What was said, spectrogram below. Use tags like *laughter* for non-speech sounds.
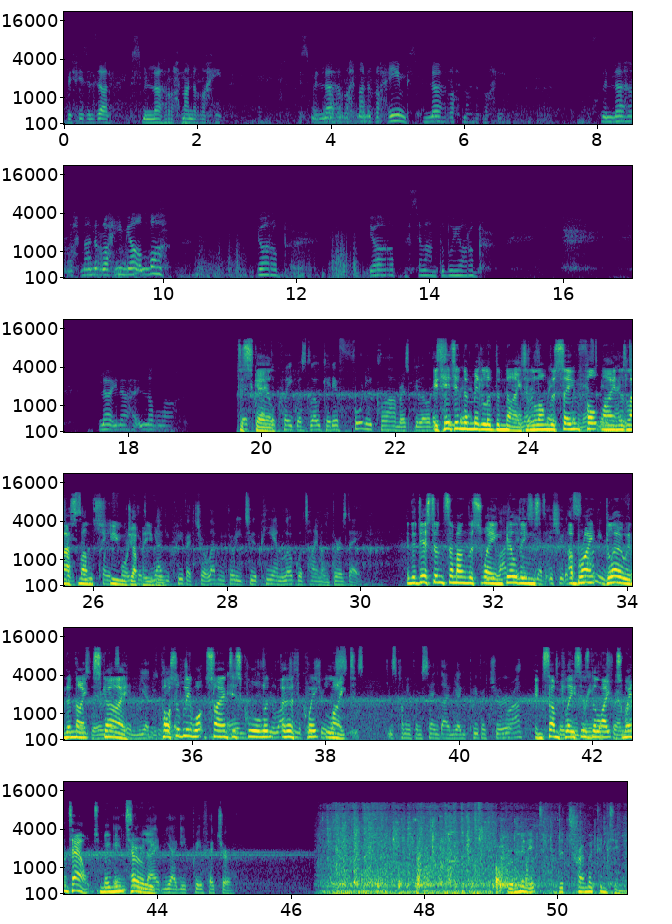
ربي في زلزال. بسم الله الرحمن الرحيم. بسم الله الرحمن الرحيم. بسم الله الرحمن الرحيم. بسم الله الرحمن الرحيم. يا الله. يا رب. يا رب. السماء تضوي يا رب. لا إله إلا الله. To scale. The quake was located 40 kilometers below the It hit in the middle of the night and along the same fault line as last month's huge upheaval. Miyagi Prefecture 11:32 p.m. local time on Thursday. In the distance among the swaying buildings, a bright glow in the the night sky, possibly what scientists call an you're watching the earthquake light. is- coming from Sendai Miyagi Prefecture. In some places, during the lights went out in momentarily. For a minute, the tremor continued.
